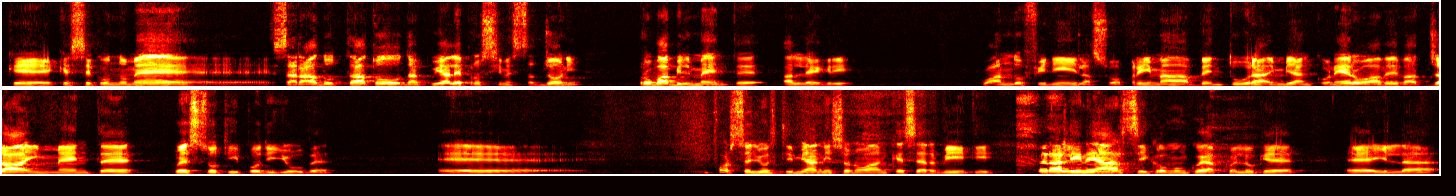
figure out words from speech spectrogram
che, che secondo me eh, sarà adottato da qui alle prossime stagioni. Probabilmente Allegri, quando finì la sua prima avventura in bianconero, aveva già in mente questo tipo di Juve. E forse gli ultimi anni sono anche serviti per allinearsi comunque a quello che è il,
